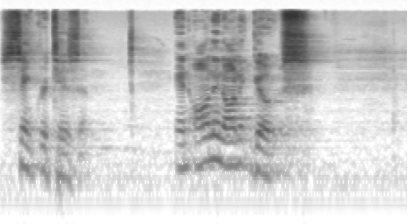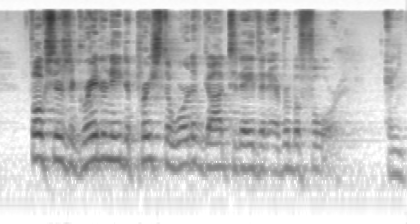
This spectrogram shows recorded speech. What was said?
syncretism. And on and on it goes. Folks, there's a greater need to preach the Word of God today than ever before, and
